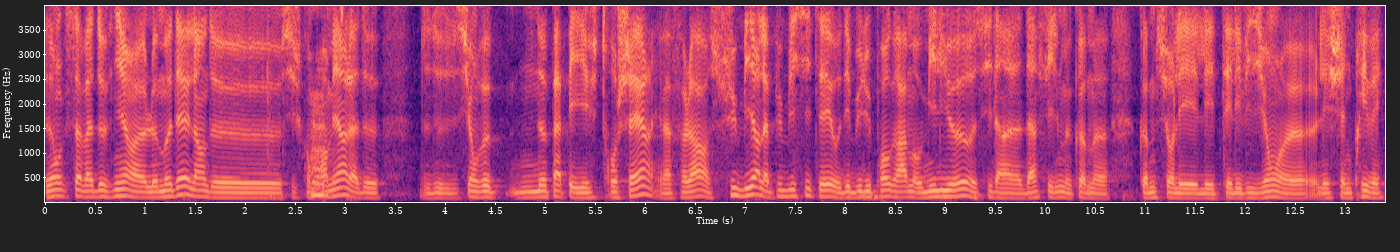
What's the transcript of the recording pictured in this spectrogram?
donc, ça va devenir euh, le modèle hein, de, si je comprends bien, là, de, de, si on veut ne pas payer trop cher, il va falloir subir la publicité au début du programme, au milieu aussi d'un film, comme, euh, comme sur les, les télévisions, les chaînes privées.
